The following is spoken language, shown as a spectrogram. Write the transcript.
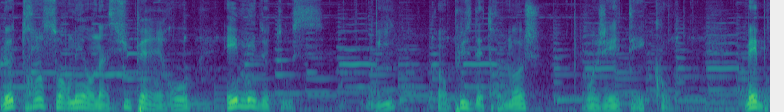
le transformait en un super-héros aimé de tous. Oui, en plus d'être moche, Roger était con. Mais bon,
